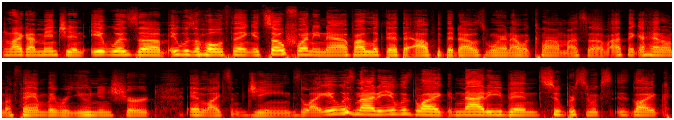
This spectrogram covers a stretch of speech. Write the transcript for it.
Like i mentioned it was um it was a whole thing. It's so funny now if i looked at the outfit that i was wearing i would clown myself. I think i had on a family reunion shirt and like some jeans. Like it was not it was like not even super like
